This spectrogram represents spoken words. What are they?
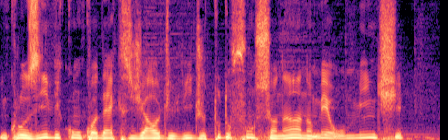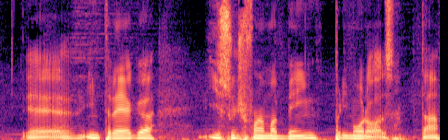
inclusive com codecs de áudio e vídeo tudo funcionando, meu, o Mint é, entrega isso de forma bem primorosa, tá?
